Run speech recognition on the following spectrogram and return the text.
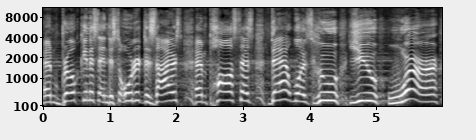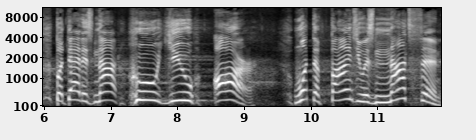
and brokenness and disordered desires. And Paul says that was who you were, but that is not who you are. What defines you is not sin.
